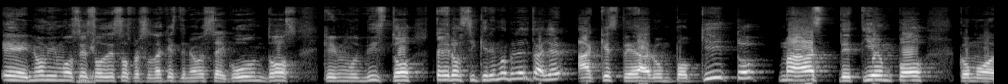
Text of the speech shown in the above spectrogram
Eh, no vimos eso de esos personajes de nueve segundos que hemos visto, pero si queremos ver el tráiler hay que esperar un poquito más de tiempo, como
